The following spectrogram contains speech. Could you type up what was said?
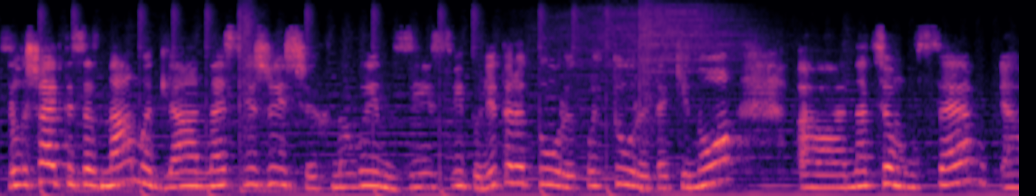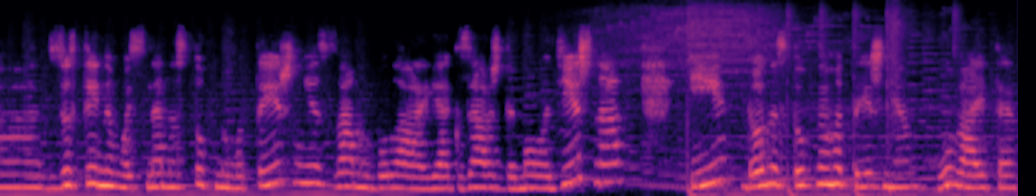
Залишайтеся з нами для найсвіжіших новин зі світу літератури, культури та кіно. На цьому все. Зустрінемось на наступному тижні. З вами була, як завжди, молодіжна. І до наступного тижня. Бувайте!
